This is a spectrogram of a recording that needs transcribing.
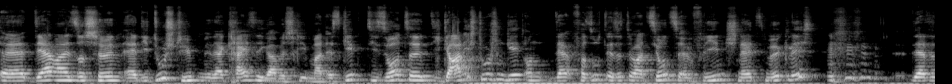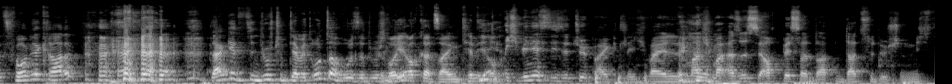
äh, der mal so schön äh, die Duschtypen in der Kreisliga beschrieben hat. Es gibt die Sorte, die gar nicht duschen geht und der versucht der Situation zu entfliehen, schnellstmöglich. der sitzt vor mir gerade. Dann gibt es den Duschtyp, der mit Unterhose duschen Wollte ich geht. auch gerade sagen, kenne ich auch. Ich bin jetzt dieser Typ eigentlich, weil manchmal, also es ist ja auch besser da, da zu duschen, nicht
